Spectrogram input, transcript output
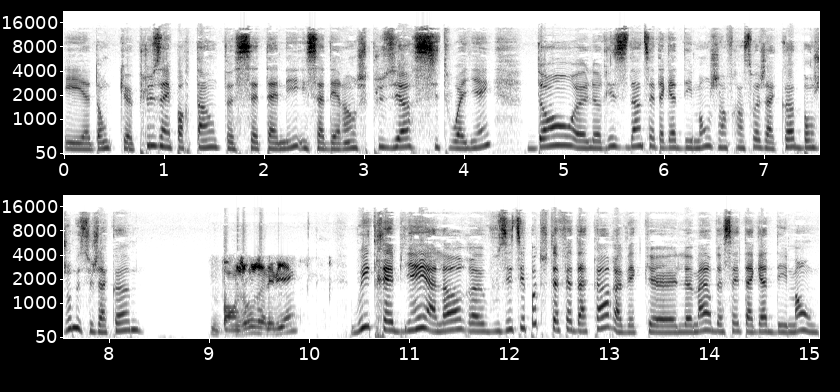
et donc plus importante cette année et ça dérange plusieurs citoyens, dont le résident de Sainte-Agathe-des-Monts, Jean-François Jacob. Bonjour, Monsieur Jacob. Bonjour, vous allez bien? Oui, très bien. Alors, vous étiez pas tout à fait d'accord avec le maire de Sainte-Agathe-des-Monts.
